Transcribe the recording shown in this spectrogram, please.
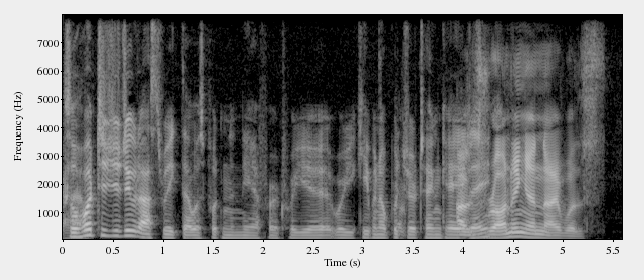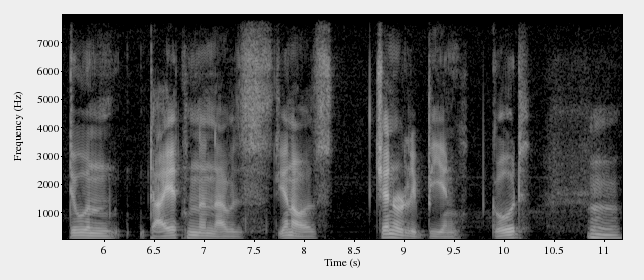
So Um, what did you do last week that was putting in the effort? Were you were you keeping up with your ten k? I was running and I was doing dieting and I was, you know, I was generally being good. Mm.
